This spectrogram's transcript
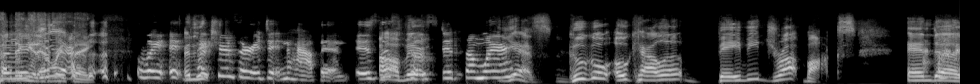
cutting it. and Yeah. everything. Wait, it, And then- pictures or it didn't happen? Is this Oh, man. posted somewhere? Yes, Google Ocala baby Dropbox, and uh,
